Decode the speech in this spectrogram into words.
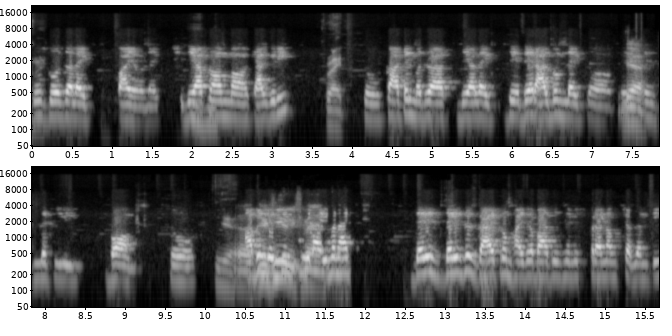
Those girls are like fire. Like, they are mm-hmm. from uh, Calgary. Right. So Cartel Madras, they are like, they, their album, like, uh, is, yeah. is literally bomb. So yeah, I've been listening huge, to, man. even I there is there is this guy from Hyderabad. His name is Pranav Chaganti.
